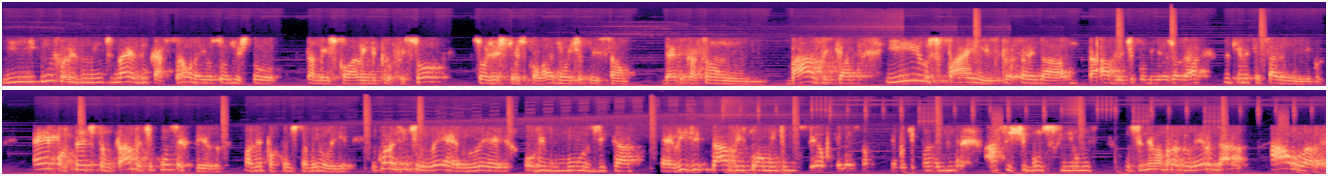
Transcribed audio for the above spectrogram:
E, infelizmente, na educação, né, eu sou gestor também escolar, além de professor, sou gestor escolar de uma instituição da educação básica, e os pais preferem dar um tablet para o menino jogar do que necessário um livro. É importante ter um tablet, com certeza, mas é importante também ler. E quando a gente lê, lê, ouvir música, é, visitar virtualmente o museu, porque nós estamos em tempo de pandemia, assistir bons filmes. O cinema brasileiro dá aula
